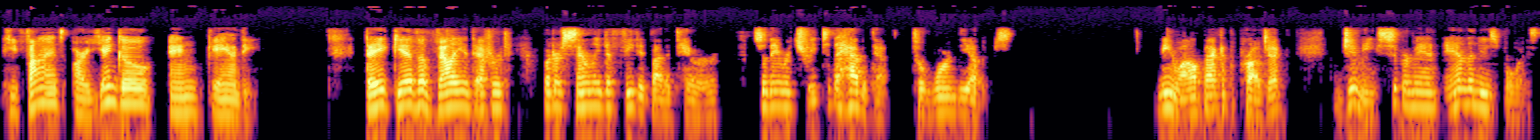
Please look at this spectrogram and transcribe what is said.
he finds are Yengo and Gandhi. They give a valiant effort, but are soundly defeated by the Terror, so they retreat to the habitat to warn the others. Meanwhile, back at the project, Jimmy, Superman, and the Newsboys,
